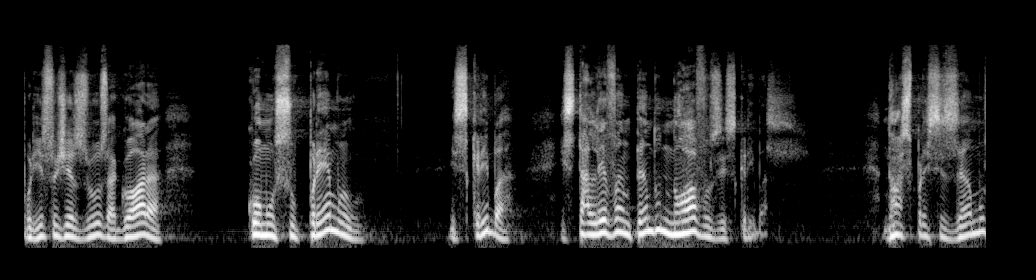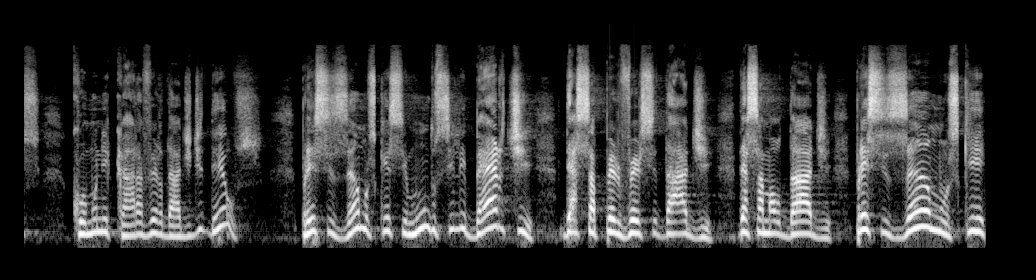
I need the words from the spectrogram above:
Por isso, Jesus, agora, como supremo escriba, está levantando novos escribas. Nós precisamos comunicar a verdade de Deus. Precisamos que esse mundo se liberte dessa perversidade, dessa maldade. Precisamos que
